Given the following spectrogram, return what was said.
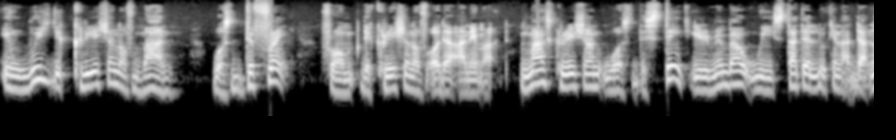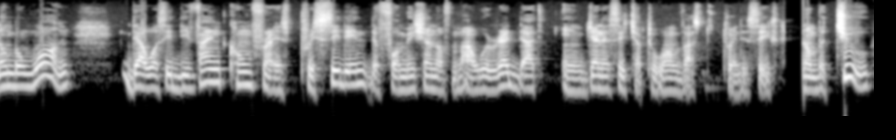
in which the creation of man was different from the creation of other animals. Man's creation was distinct. You remember we started looking at that. Number one, there was a divine conference preceding the formation of man. We read that in Genesis chapter 1, verse 26. Number two,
